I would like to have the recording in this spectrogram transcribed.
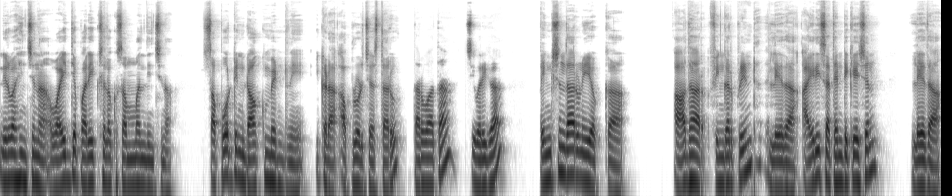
నిర్వహించిన వైద్య పరీక్షలకు సంబంధించిన సపోర్టింగ్ డాక్యుమెంట్ని ఇక్కడ అప్లోడ్ చేస్తారు. తర్వాత చివరిగా పెన్షన్దారుని యొక్క ఆధార్ ఫింగర్ ప్రింట్ లేదా ఐరిస్ అథెంటికేషన్ లేదా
